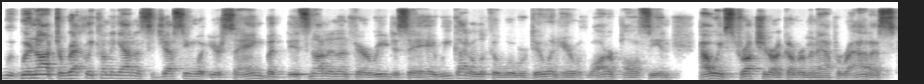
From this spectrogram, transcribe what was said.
we're not directly coming out and suggesting what you're saying, but it's not an unfair read to say, hey, we've got to look at what we're doing here with water policy and how we've structured our government apparatus,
